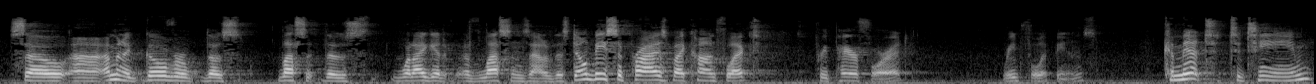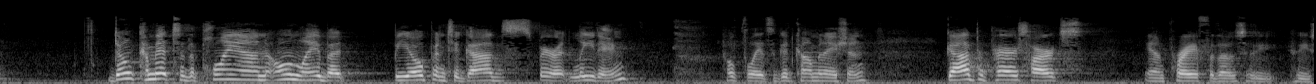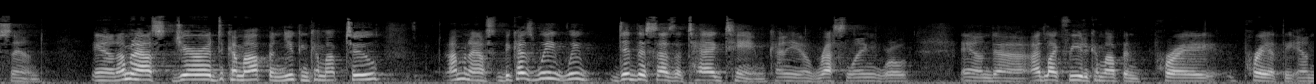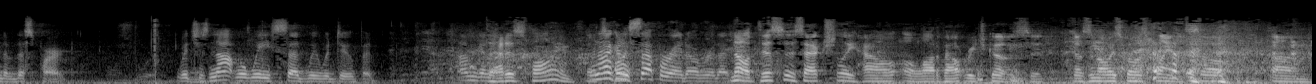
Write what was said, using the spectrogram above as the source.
So uh, I'm going to go over those lesson, those what I get of lessons out of this. Don't be surprised by conflict. Prepare for it. Read Philippians. Commit to team. Don't commit to the plan only, but be open to God's Spirit leading. Hopefully, it's a good combination. God prepares hearts and pray for those who, who you send. And I'm going to ask Jared to come up, and you can come up too. I'm going to ask, because we, we did this as a tag team, kind of, you know, wrestling world. And uh, I'd like for you to come up and pray, pray at the end of this part, which is not what we said we would do, but I'm going to. That is fine. That's we're not going to separate over it. I no, this is actually how a lot of outreach goes. It doesn't always go as planned. So, um,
